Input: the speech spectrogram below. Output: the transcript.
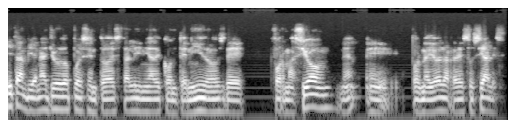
Y también ayudo pues en toda esta línea de contenidos, de formación, eh, por medio de las redes sociales.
